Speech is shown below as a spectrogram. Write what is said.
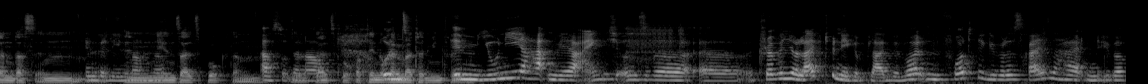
dann das in, In Berlin in, machen, ne? in Salzburg dann Ach so, äh, genau. Salzburg auf den Und Novembertermin Im. Juni hatten wir ja eigentlich unsere äh, Travel Your Life Tournee geplant. Wir wollten Vorträge über das Reisen halten, über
